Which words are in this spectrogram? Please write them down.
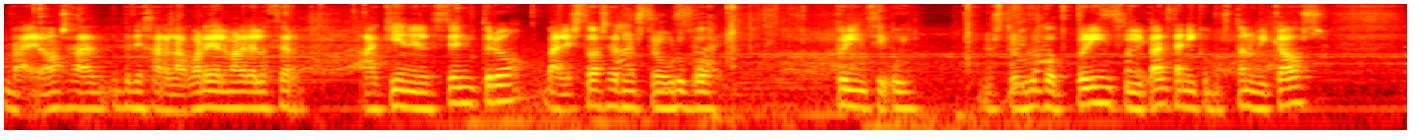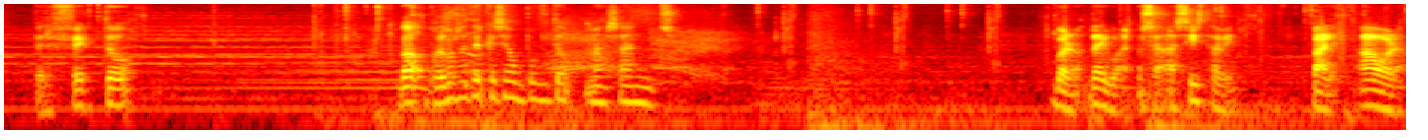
Vale, vamos a dejar a la Guardia del Mar del Ocer aquí en el centro. Vale, esto va a ser nuestro grupo principal. Uy, nuestro grupo principal, tal y como están ubicados. Perfecto. Podemos hacer que sea un poquito más ancho. Bueno, da igual, o sea, así está bien. Vale, ahora.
